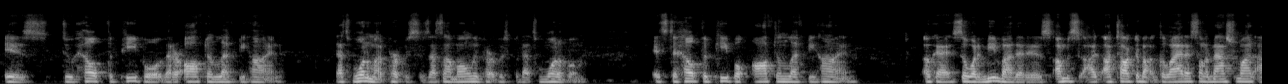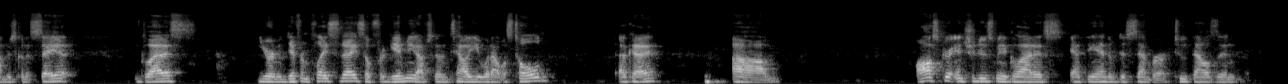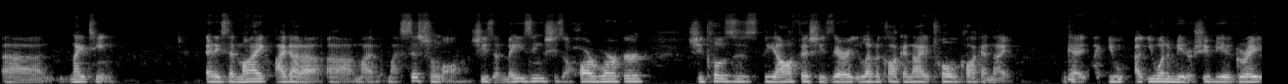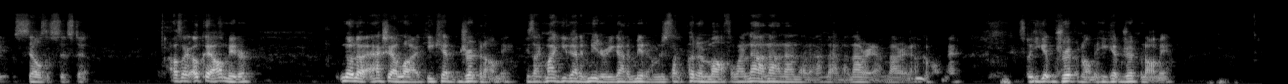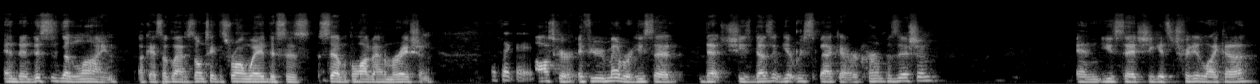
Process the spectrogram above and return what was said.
is to help the people that are often left behind. That's one of my purposes. That's not my only purpose, but that's one of them. It's to help the people often left behind. Okay, so what I mean by that is, I'm just, I, I talked about Gladys on a mastermind. I'm just going to say it. Gladys, you're in a different place today, so forgive me. I'm just going to tell you what I was told. Okay. Um, Oscar introduced me to Gladys at the end of December 2019. And he said, Mike, I got a, uh, my, my sister-in-law. She's amazing. She's a hard worker. She closes the office. She's there at 11 o'clock at night, 12 o'clock at night. Okay. Like you, you want to meet her. She'd be a great sales assistant. I was like, okay, I'll meet her. No, no, actually, I lied. He kept dripping on me. He's like, Mike, you got to meet her. You got to meet her. I'm just like putting him off. I'm like, no, no, no, no, no, no, no, not right now, not right now. Come on, man. So he kept dripping on me. He kept dripping on me. And then this is the line. Okay, so Gladys, don't take this wrong way. This is said with a lot of admiration. That's okay. Oscar, if you remember, he said that she doesn't get respect at her current position. And you said she gets treated like a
